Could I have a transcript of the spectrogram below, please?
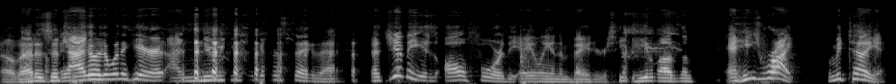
Oh, that is interesting. I don't want to hear it. I knew you were going to say that. Now, Jimmy is all for the alien invaders. He he loves them, and he's right. Let me tell you, if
